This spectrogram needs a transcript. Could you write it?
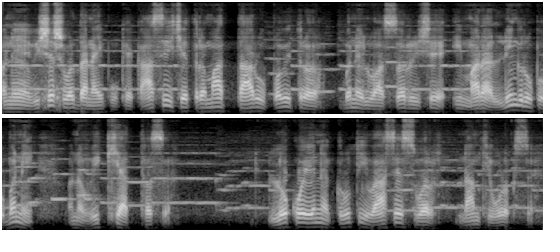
અને વિશેષ વરદાન આપ્યું કે કાશી ક્ષેત્રમાં તારું પવિત્ર બનેલું આ શરીર છે એ મારા લિંગરૂપ બની અને વિખ્યાત થશે. લોકો એને કૃતિ વાસેશ્વર નામથી ઓળખશે.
